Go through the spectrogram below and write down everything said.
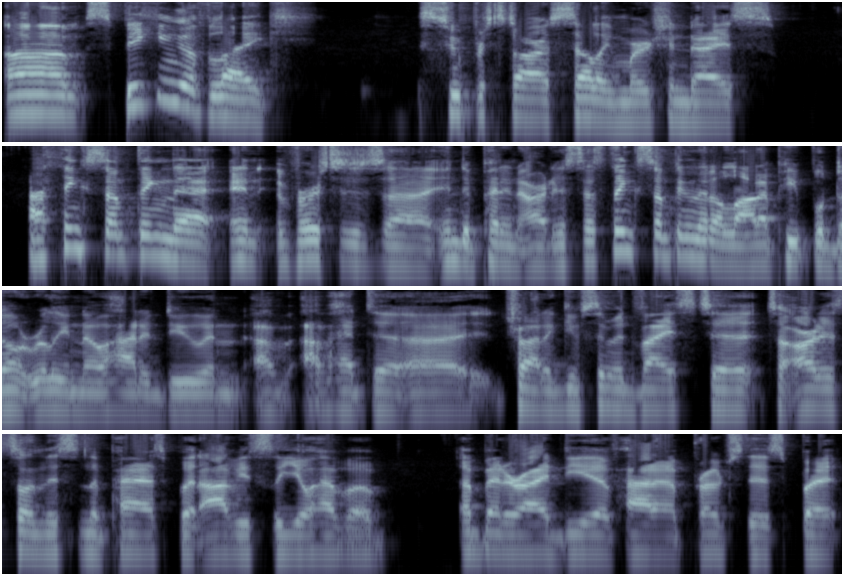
Um, speaking of like superstars selling merchandise, I think something that and versus uh, independent artists, I think something that a lot of people don't really know how to do, and I've I've had to uh, try to give some advice to to artists on this in the past, but obviously you'll have a a better idea of how to approach this. But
